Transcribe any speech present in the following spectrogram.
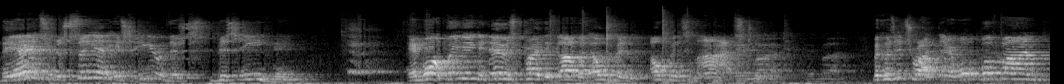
The answer to sin is here this, this evening. And what we need to do is pray that God would open, open some eyes Amen. to it. Because it's right there. We'll, we'll, find,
